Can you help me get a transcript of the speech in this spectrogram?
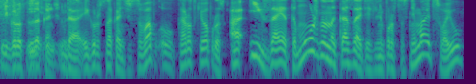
И грустно И- заканчивается. Да, и грустно заканчивается. Воп- Короткий вопрос. А их за это можно наказать, если они просто снимают свою,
